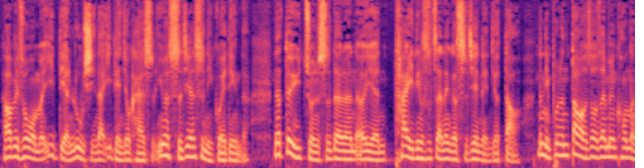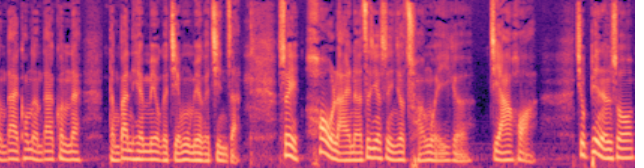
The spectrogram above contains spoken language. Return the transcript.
好比说我们一点入席，那一点就开始，因为时间是你规定的。那对于准时的人而言，他一定是在那个时间点就到。那你不能到了之后在那边空等待、空等待、空等待，等半天没有个节目，没有个进展。所以后来呢，这件事情就传为一个佳话，就变成说，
